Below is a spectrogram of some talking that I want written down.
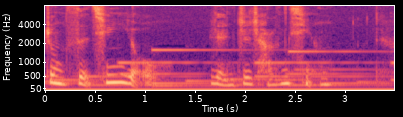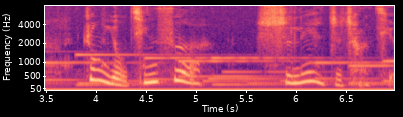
重色轻友，人之常情；重友轻色，失恋之常情。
